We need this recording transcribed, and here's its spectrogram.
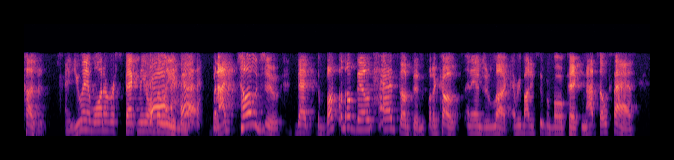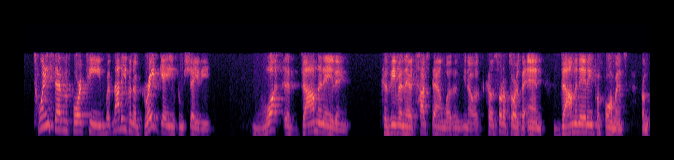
cousin, and you ain't want to respect me or believe me. But I told you that the Buffalo Bills had something for the Colts and Andrew Luck, everybody's Super Bowl pick, not so fast. 27-14 with not even a great game from Shady. What a dominating, because even their touchdown wasn't, you know, it's sort of towards the end, dominating performance from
